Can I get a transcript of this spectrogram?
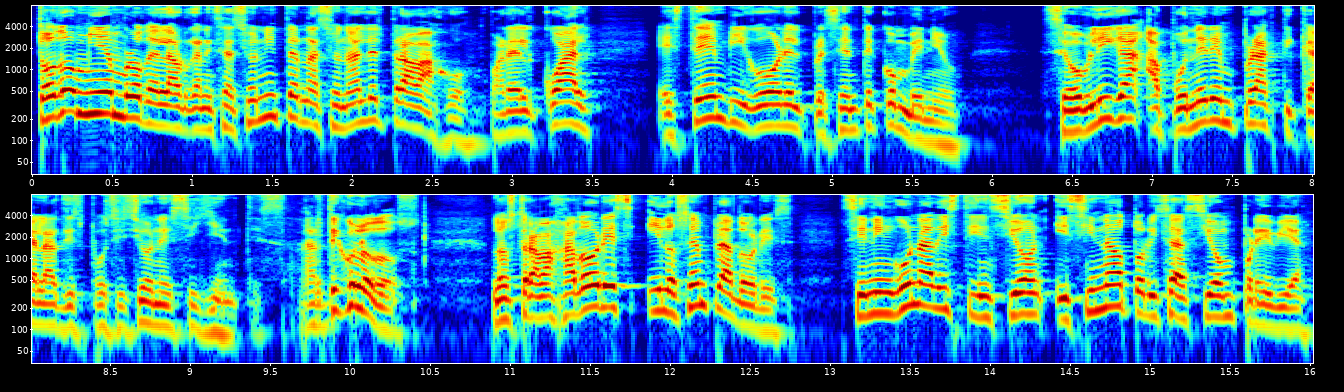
Todo miembro de la Organización Internacional del Trabajo, para el cual esté en vigor el presente convenio, se obliga a poner en práctica las disposiciones siguientes. Artículo 2. Los trabajadores y los empleadores, sin ninguna distinción y sin autorización previa,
